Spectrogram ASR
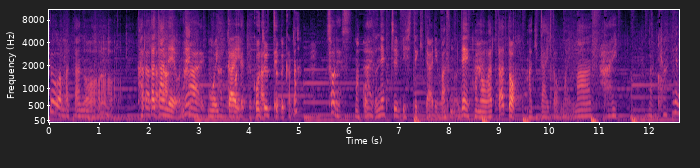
今日はまたあの買った種をね、はい。もう一回種をあげてもらって。50粒かな。そうです。まこうとね、準備してきてありますのでこの終わった後巻きたいと思います。はい。なんか去年。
